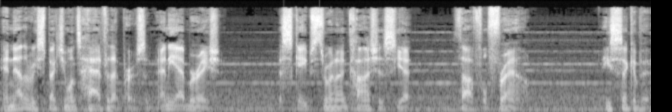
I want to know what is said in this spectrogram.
And now the respect you once had for that person, any admiration, escapes through an unconscious yet thoughtful frown. He's sick of it,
